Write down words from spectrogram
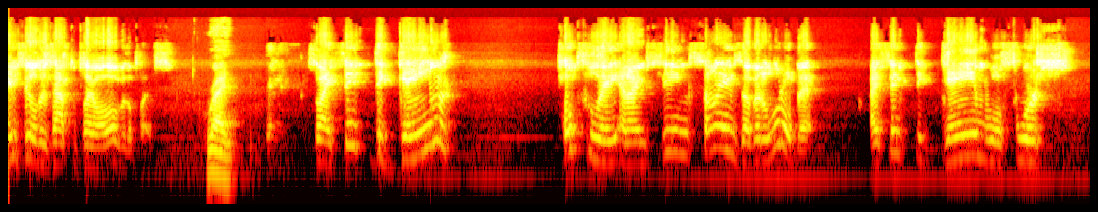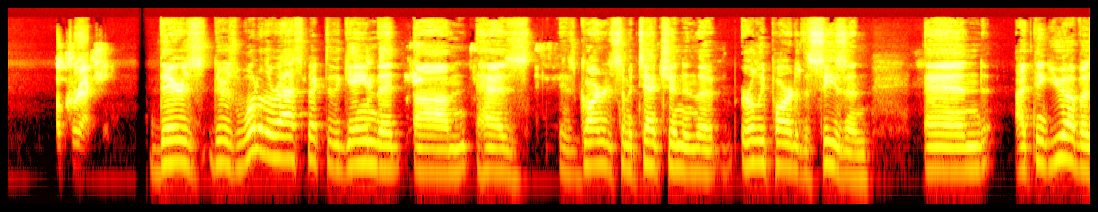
infielders have to play all over the place. Right. So I think the game, hopefully, and I'm seeing signs of it a little bit. I think the game will force a correction. There's there's one other aspect of the game that um, has has garnered some attention in the early part of the season, and I think you have a,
